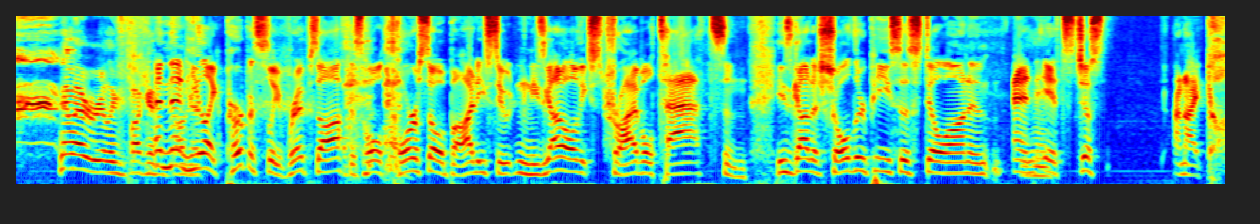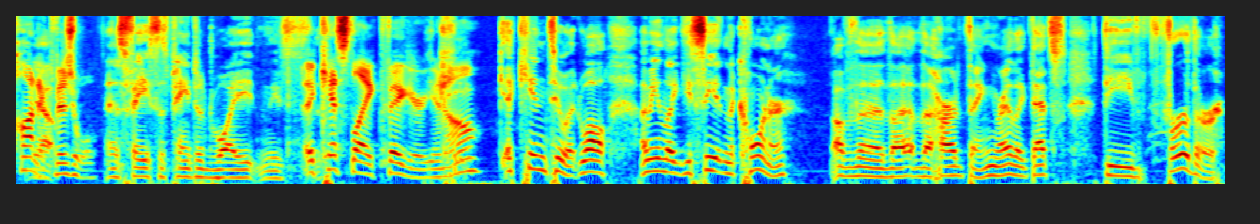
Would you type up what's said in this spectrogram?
and I really fucking And then he it. like purposely rips off his whole torso bodysuit and he's got all these tribal tats and he's got his shoulder pieces still on and and it's just an iconic Mm-hmm. Visual. and his face is painted white and he's A kiss like figure, you know? akin to it. Well, I mean, like you see it in the corner of the the the hard thing, right? Like that's the further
